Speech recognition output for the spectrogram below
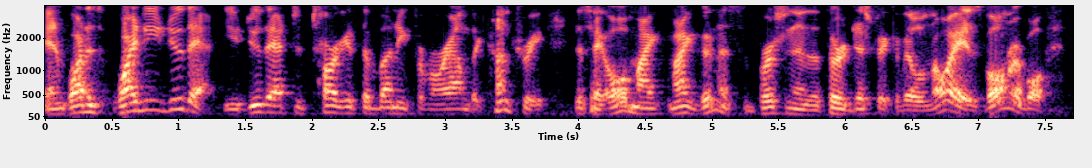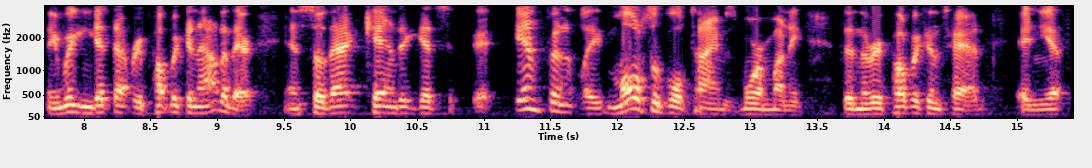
And what is why do you do that? You do that to target the money from around the country to say, oh my my goodness, the person in the third district of Illinois is vulnerable. Then we can get that Republican out of there. And so that candidate gets infinitely multiple times more money than the Republicans had, and yet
